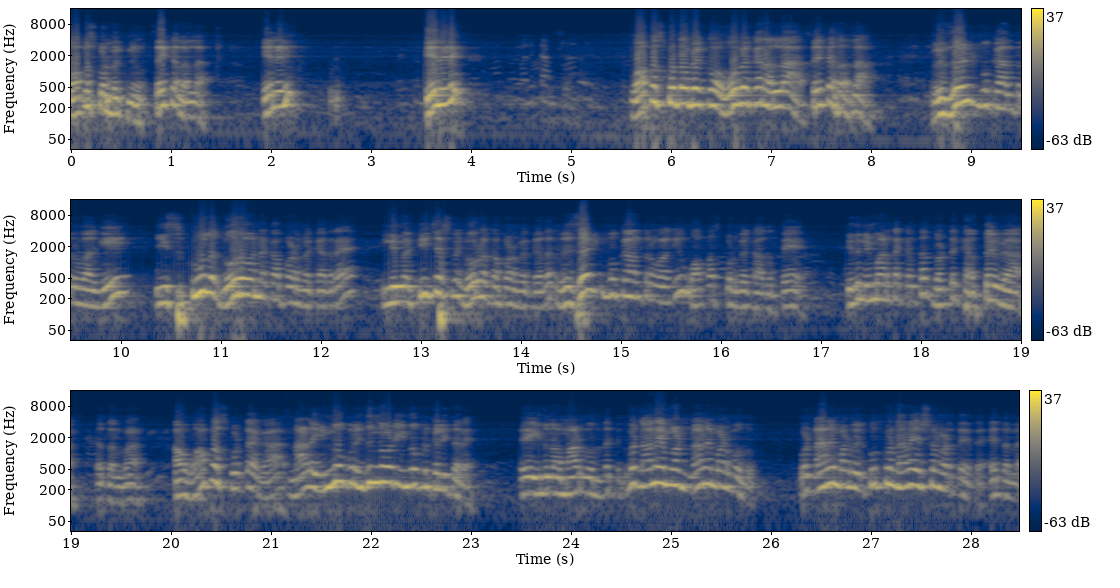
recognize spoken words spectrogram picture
ವಾಪಸ್ ಕೊಡ್ಬೇಕು ನೀವು. ಸೈಕಲ್ ಅಲ್ಲ. ಏನ್ ಹೇಳಿ? ಏನ್ ಹೇಳಿ? ವಾಪಸ್ ಕೊಟ್ಟೋಗ್ಬೇಕು. ಹೋಗ್ಬೇಕಾದ್ರೆ ಅಲ್ಲ. ಸೈಕಲ್ ಅಲ್ಲ. ರಿಸಲ್ಟ್ ಮುಖಾಂತರವಾಗಿ ಈ ಸ್ಕೂಲ್ ಗೌರವವನ್ನ ಕಾಪಾಡಬೇಕಾದ್ರೆ, ನಿಮ್ಮ ಟೀಚರ್ಸ್ನ ಗೌರವ ಕಾಪಾಡಬೇಕಾದ್ರೆ ರಿಸಲ್ಟ್ ಮುಖಾಂತರವಾಗಿ ವಾಪಸ್ ಕೊಡ್ಬೇಕಾಗುತ್ತೆ. ಇದು ನಿಮ್ಮ ದೊಡ್ಡ ಕರ್ತವ್ಯ ಅದಲ್ವಾ ಆ ವಾಪಸ್ ಕೊಟ್ಟಾಗ ನಾಳೆ ಇನ್ನೊಬ್ರು ಇದನ್ನ ನೋಡಿ ಇನ್ನೊಬ್ರು ಕಲಿತಾರೆ. ಏ, ಇದು ನಾವು ಮಾಡ್ಬೋದು ಅಂತ ಬಟ್ ನಾನೇ ಮಾಡ್ ನಾನೇ ಮಾಡ್ಬೋದು. ಬಟ್ ನಾನೇ ಮಾಡ್ಬೋದು. ಕೂತ್ಕೊಂಡು ನಾನೇ ಯೋಚನೆ ಮಾಡ್ತಾ ಇದ್ದೆ. ಆಯ್ತಲ್ಲ?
